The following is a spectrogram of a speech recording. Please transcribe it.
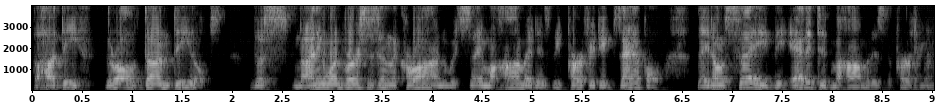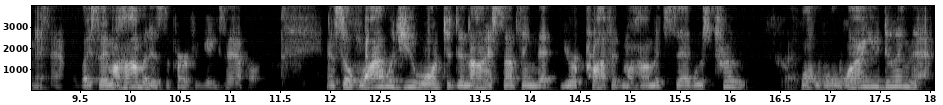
The Hadith, they're all done deals. The 91 verses in the Quran, which say Muhammad is the perfect example, they don't say the edited Muhammad is the perfect right. example. They say Muhammad is the perfect example. And so, why would you want to deny something that your prophet Muhammad said was true? Right. Well, why are you doing that?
